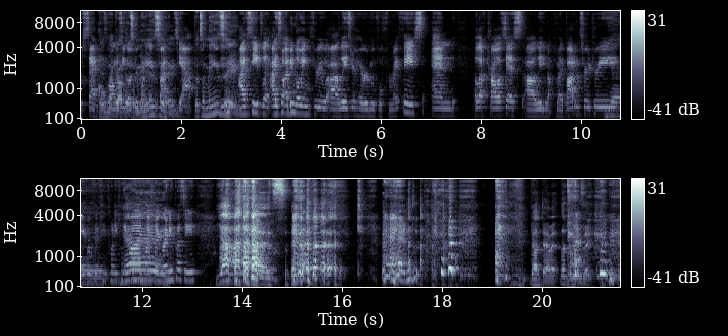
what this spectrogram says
as Oh long god, as you go through one of the providers. Yeah. That's amazing. I've saved like I so I've been going through uh, laser hair removal for my face and electrolysis uh, leading up to my bottom surgery, Yay. April 15, 2021. Yay. Hashtag brand new pussy. yes. And god damn it. That's amazing.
